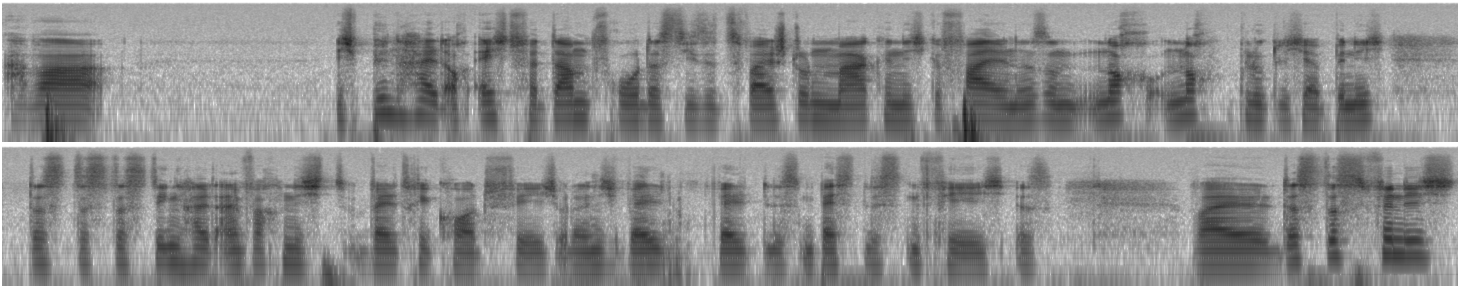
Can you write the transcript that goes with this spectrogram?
aber ich bin halt auch echt verdammt froh, dass diese Zwei-Stunden-Marke nicht gefallen ist. Und noch, noch glücklicher bin ich, dass, dass das Ding halt einfach nicht weltrekordfähig oder nicht Welt, Weltlisten, Bestlistenfähig ist. Weil das, das finde ich,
